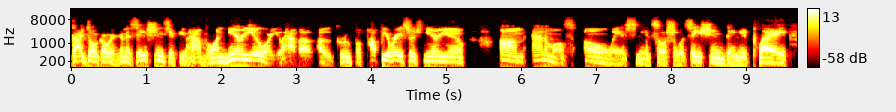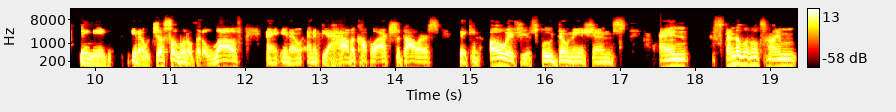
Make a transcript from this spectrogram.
guide dog organizations if you have one near you, or you have a, a group of puppy raisers near you. Um, animals always need socialization, they need play, they need you know, just a little bit of love. And, you know, and if you have a couple extra dollars, they can always use food donations and spend a little time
